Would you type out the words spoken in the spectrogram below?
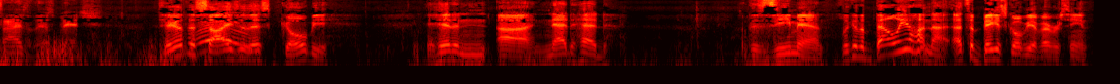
Size of this bitch. Check out the size of this goby. It hit a uh, Ned head the Z-Man. Look at the belly on that. That's the biggest goby I've ever seen.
